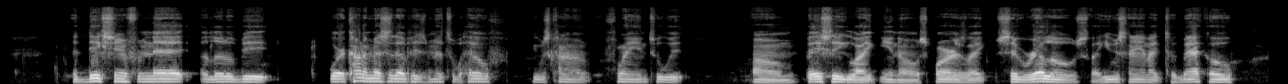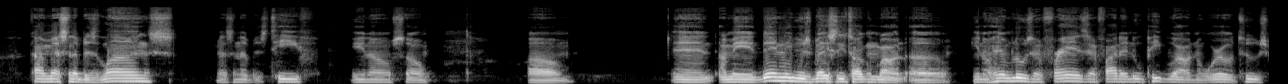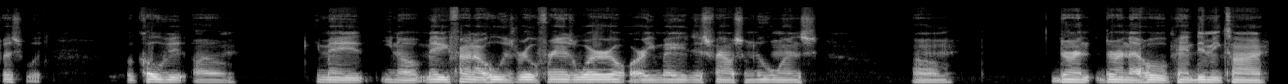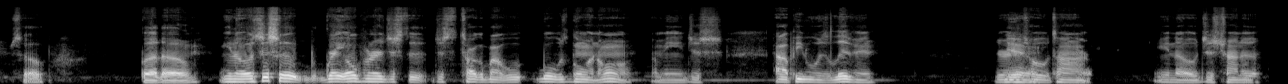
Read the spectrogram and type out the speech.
addiction from that a little bit where it kind of messed up his mental health he was kind of flaying to it um basically like you know as far as like cigarillos like he was saying like tobacco kind of messing up his lungs, messing up his teeth, you know. So, um, and I mean, then he was basically talking about, uh, you know, him losing friends and finding new people out in the world too, especially with with COVID. Um, he may, you know, maybe find out who his real friends were, or he may just found some new ones. Um, during during that whole pandemic time. So, but um, you know, it's just a great opener just to just to talk about what, what was going on. I mean, just how people was living during yeah. this whole time. You know, just trying to,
